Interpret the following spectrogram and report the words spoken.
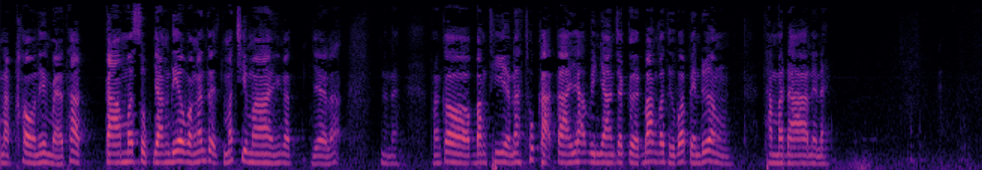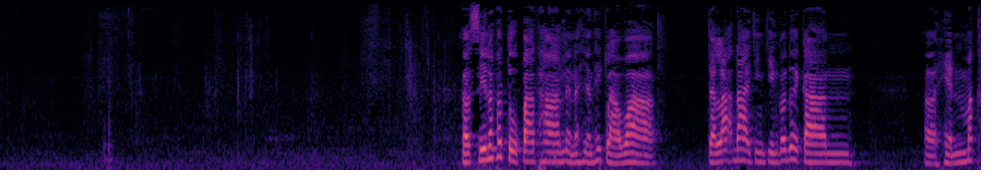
หนักๆเข้านี่แหมถ้ากามมาสุกอย่างเดียวว่างั้นแต่มัชชิมาอย่างนี้ก็แย่แล้วนั่นนะ มันก็บางทีนะทุกขกายวิญญาณจะเกิดบ้างก็ถือว่าเป็นเรื่องธรรมดาเนี่ยนะศีลพัตุปาทานเนี่ยนะอย่างที่กล่าวว่าจะละได้จริง ๆ ก็ด้วยการเห็นมรรค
